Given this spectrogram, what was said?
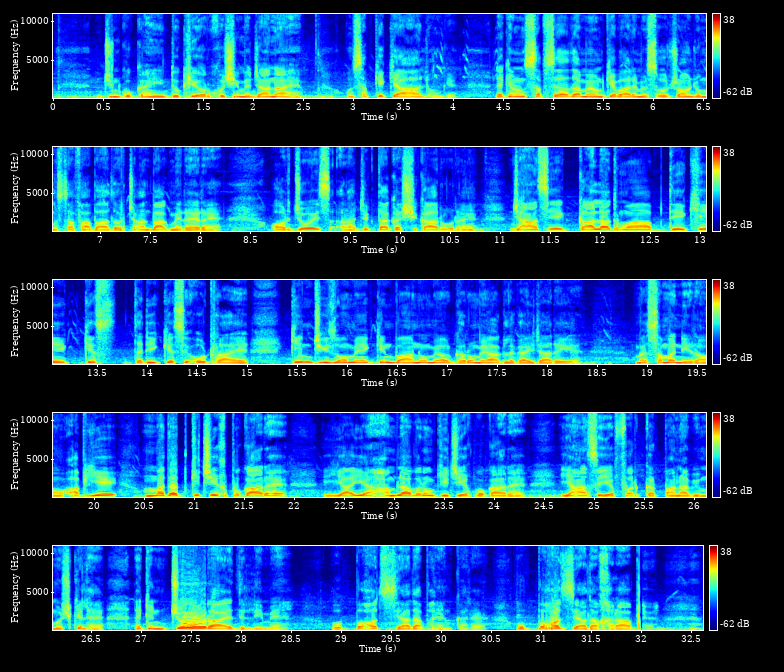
جن کو کہیں دکھی اور خوشی میں جانا ہے ان سب کے کیا حال ہوں گے؟ لیکن ان سب سے زیادہ میں ان کے بارے میں سوچ رہا ہوں جو مصطفیٰ آباد اور چاند باغ میں رہ رہے ہیں اور جو اس اراجکتا کا شکار ہو رہے ہیں، جہاں سے کالا دھواں آپ دیکھیے کس طریقے سے اٹھ رہا ہے، کن چیزوں میں، کن واہنوں میں اور گھروں میں آگ لگائی جا رہی ہے۔ میں سمجھ نہیں رہا ہوں۔ اب یہ مدد کی چیخ پکار ہے یا یہ حملہ وروں کی چیخ پکار ہے؟ یہاں سے یہ فرق کر پانا بھی مشکل ہے۔ لیکن جو ہو رہا ہے دلی میں وہ بہت زیادہ بھینکر ہے، وہ بہت زیادہ خراب ہے۔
